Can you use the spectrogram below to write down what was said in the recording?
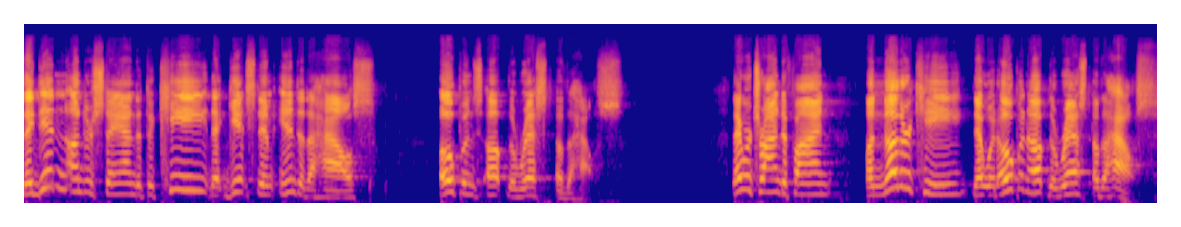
they didn't understand that the key that gets them into the house opens up the rest of the house. They were trying to find another key that would open up the rest of the house.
